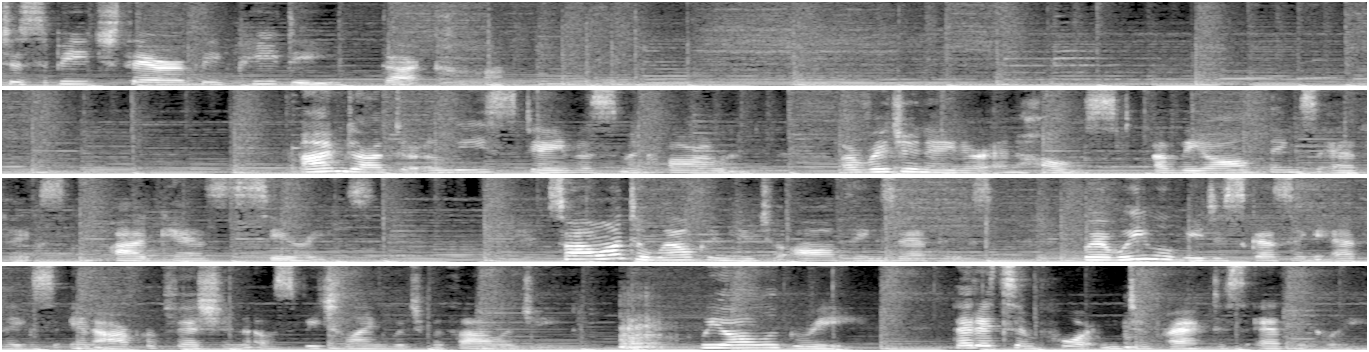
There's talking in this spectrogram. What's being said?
to speechtherapypd.com. I'm Dr. Elise Davis McFarland, originator and host of the All Things Ethics podcast series. So I want to welcome you to All Things Ethics, where we will be discussing ethics in our profession of speech language pathology. We all agree that it's important to practice ethically.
